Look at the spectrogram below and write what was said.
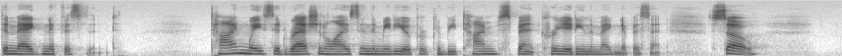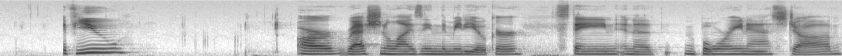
the magnificent. Time wasted rationalizing the mediocre could be time spent creating the magnificent. So, if you are rationalizing the mediocre, staying in a boring ass job,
